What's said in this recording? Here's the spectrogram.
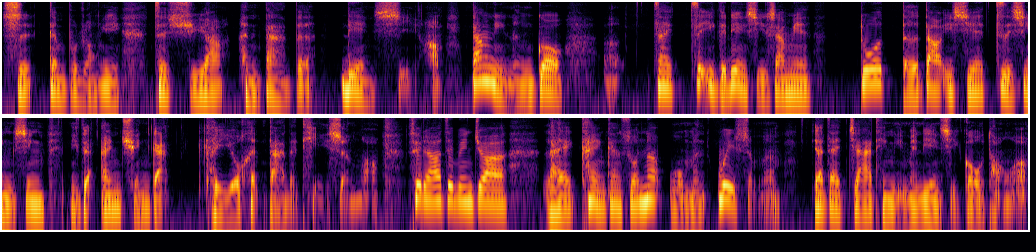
是更不容易，这需要很大的练习啊。当你能够呃在这一个练习上面多得到一些自信心，你的安全感。可以有很大的提升哦，所以聊到这边就要来看一看，说那我们为什么要在家庭里面练习沟通哦？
